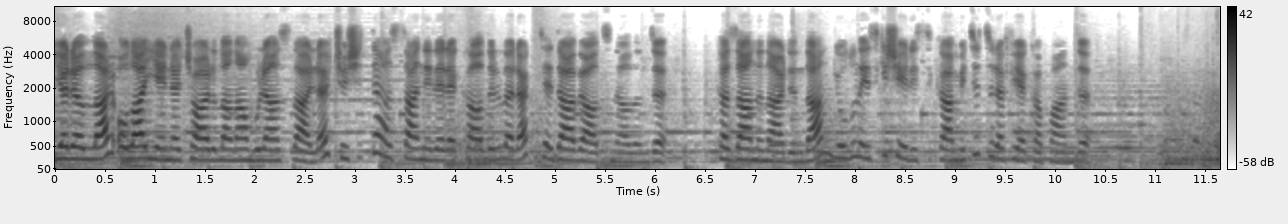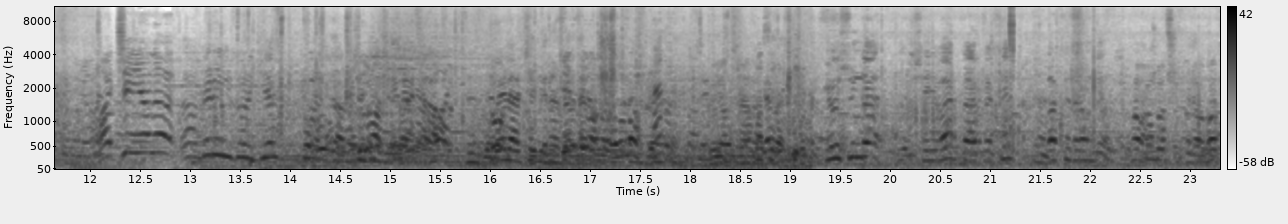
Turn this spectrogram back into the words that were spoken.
Yaralılar olay yerine çağrılan ambulanslarla çeşitli hastanelere kaldırılarak tedavi altına alındı. Kazanın ardından yolun Eskişehir istikameti trafiğe kapandı. Açın yolu. Tamam verin 112'ye. Beyler çekin. Göğsünde şey var darbesi. Yok. Tamam abi.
